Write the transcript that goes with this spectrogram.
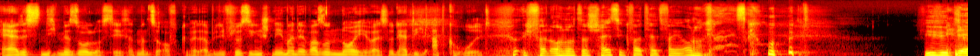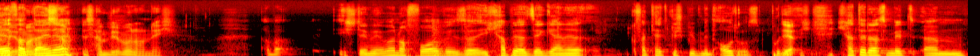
Ja, das ist nicht mehr so lustig. Das hat man zu oft gehört. Aber den flüssigen Schneemann, der war so neu, weißt du, der hat dich abgeholt. Ich fand auch noch das Scheiße-Quartett, fand ich auch noch ganz gut. Wie viel Das PS hat immer- Das deine? haben, das haben wir immer noch nicht. Aber ich stelle mir immer noch vor, ich habe ja sehr gerne Quartett gespielt mit Autos. Ja. Ich, ich hatte das mit ähm,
